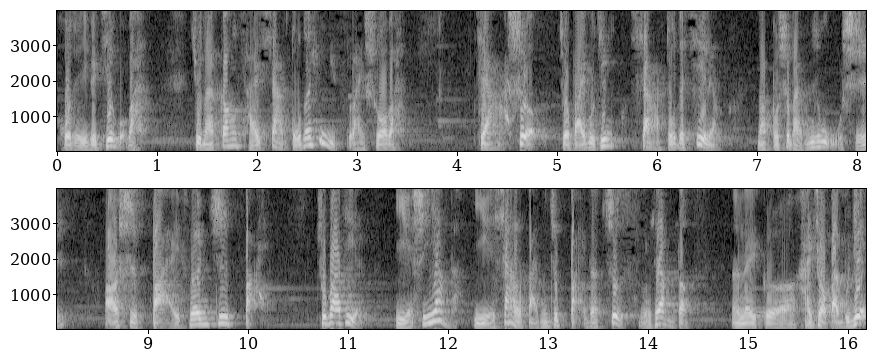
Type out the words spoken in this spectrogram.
或者一个结果吧。就拿刚才下毒的例子来说吧，假设这白骨精下毒的剂量那不是百分之五十，而是百分之百，猪八戒也是一样的，也下了百分之百的致死量的那个含笑半步癫。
